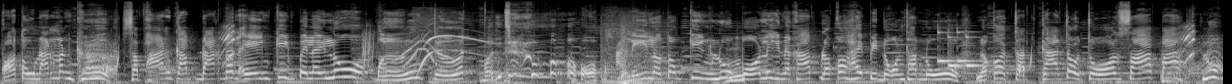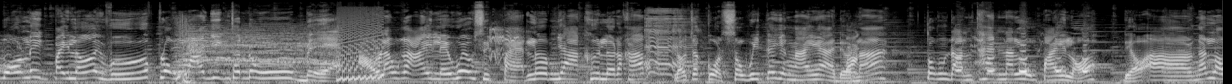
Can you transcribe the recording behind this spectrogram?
เพราะตรงนั้นมันคือสะพานกับดักนั่นเองกิ้งไปเลยลูกปึ๋งเจิดเหมือนอันนี้เราต้องกิ้งลูกโบลิ่งนะครับ แล้วก็ให้ไปโดนธนู แล้วก็จัดการเจ้าโจรซะปะลูกโบลิ่งไปเลยวืบลงมายิงธนูแบะเอาแล้วไงเลเวล18เริ่มยากขึ้นแล้วนะครับ เราจะกดสวิตช์ได้ยังไงอะ เดี๋ยวนะ ต้องดันแท่นนั้นลงไปเหรอ เดี๋ยวอ่างั้นเรา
